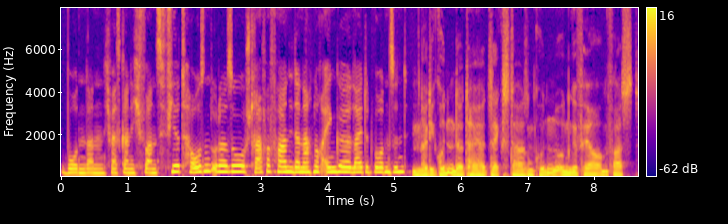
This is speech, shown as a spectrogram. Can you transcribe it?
wurden dann. Ich weiß gar nicht, waren es 4000 oder so Strafverfahren, die danach noch eingeleitet worden sind? Na, die Kundendatei hat 6000 Kunden ungefähr umfasst.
